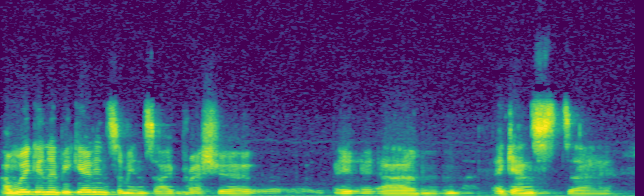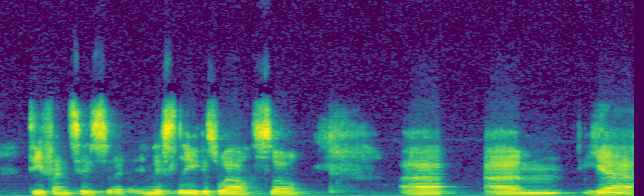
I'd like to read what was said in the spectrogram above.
and we're going to be getting some inside pressure um, against uh, defenses in this league as well. So. Uh, um, yeah,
